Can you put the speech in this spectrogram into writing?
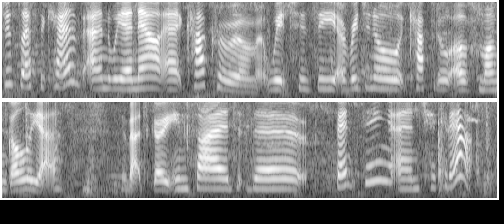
Just left the camp and we are now at Karakorum, which is the original capital of Mongolia. We're about to go inside the fencing and check it out.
